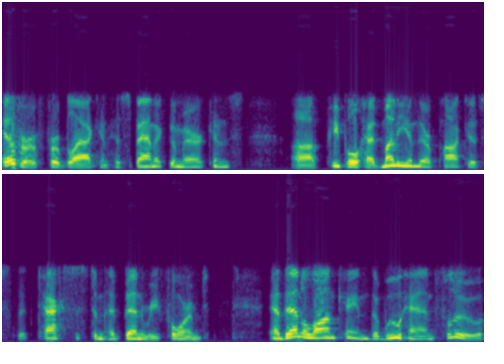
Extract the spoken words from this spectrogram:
ever for Black and Hispanic Americans. Uh, people had money in their pockets. The tax system had been reformed, and then along came the Wuhan flu.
